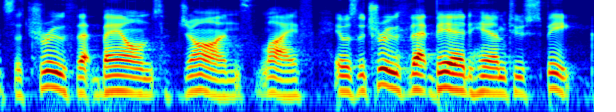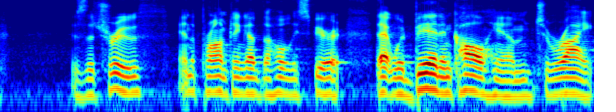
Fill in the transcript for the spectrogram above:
It's the truth that bounds John's life. It was the truth that bid him to speak. It is the truth and the prompting of the Holy Spirit that would bid and call him to write.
